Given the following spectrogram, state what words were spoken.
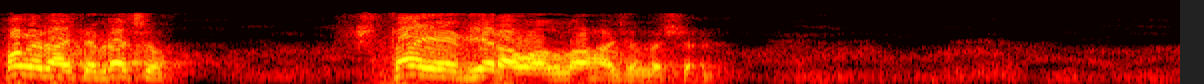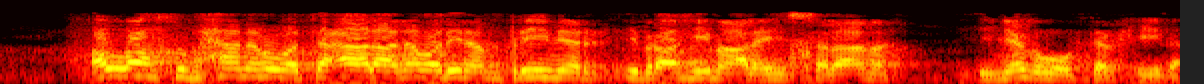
Pogledajte, braćo, šta je vjera u Allaha Đalešan? Allah subhanahu wa ta'ala navodi nam primjer Ibrahima alaihissalama i njegovog tevhida.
